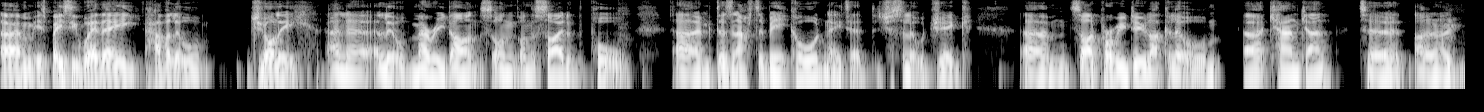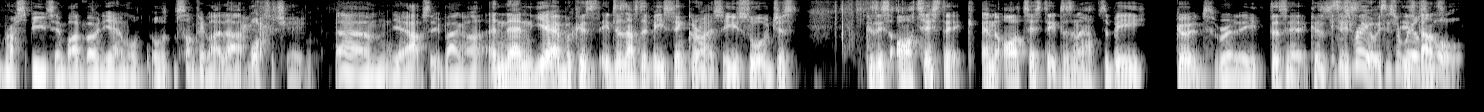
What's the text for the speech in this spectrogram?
Um, it's basically where they have a little jolly and a, a, little merry dance on on the side of the pool. Um, doesn't have to be coordinated. It's just a little jig. Um, so I'd probably do like a little uh, can can to I don't know Rasputin by Boney M or, or something like that. What a tune! Um, yeah, absolute banger. And then yeah, because it doesn't have to be synchronized, so you sort of just because it's artistic, and artistic doesn't have to be good, really, does it? Because is this real? Is this a real sport?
